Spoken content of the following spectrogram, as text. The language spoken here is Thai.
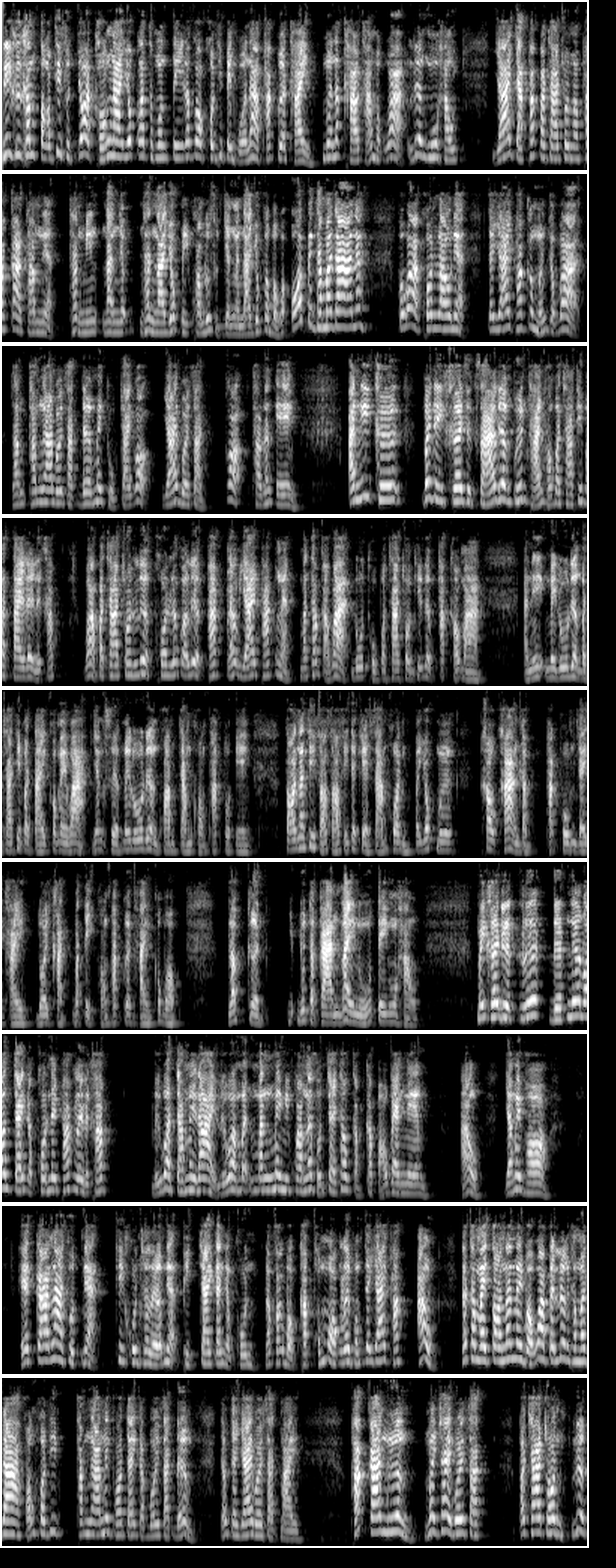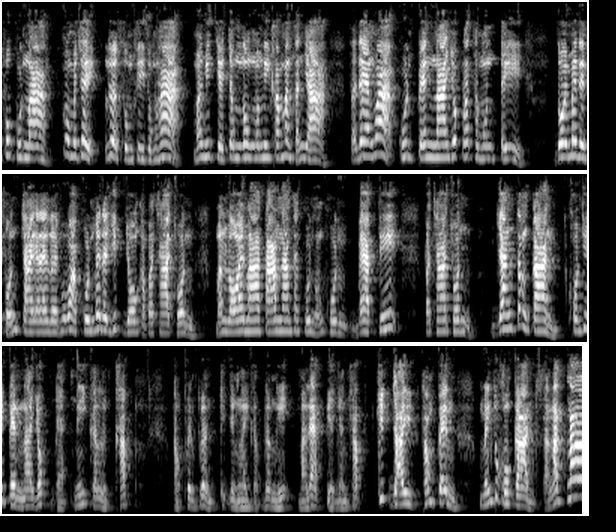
นี่คือคำตอบที่สุดยอดของนายกรัฐมนตรีแล้วก็คนที่เป็นหัวหน้าพักเพื่อไทย เมื่อนักข่าวถามบอกว่า เรื่องงูเห่าย้ายจากพักประชาชนมาพักกล้าทำเนี่ย ท่านมีนายท่านนายกมีความรู้สึกยังไงนายกก็บอกว่าโอ้เป็นธรรมดานะ เพราะว่าคนเราเนี่ยจะย้ายพักก็เหมือนกับว่าทำทำงานบริษัทเดิมไม่ถูกใจก็ย้ายบริษัทก็เท่านั้นเอง อันนี้คือไม่ได้เคยศึกษาเรื่องพื้นฐานของประชาธิปไตยเลยหรือครับ ว่าประชาชนเลือกคนแล้วก็เลือกพักแล้วย้ายพักเนี่ยมันเท่ากับว่าดูถูกประชาชนที่เลือกพักเขามา อันนี้ไม่รู้เรื่องประชาธิปไตยก็ไม่ว่า ยังเสือกไม่รู้เรื่องความจำของพรรคตัวเอง ตอนนั้นที่สสศรีสะเกดสามคนไปยกมือเข้าข้างกับพรรคภูมิใจไทย โดยขัดมติของพรรคเพื่อไทยก็บอก แล้วเกิดยุทธการไล่หนูตีงูเห่า ไม่เคยเดือดเลือดเดือดเนื้อร้อนใจกับคนในพรรคเลยหรือครับ หรือว่าจำไม่ได้ หรือว่ามันมันไม่มีความน่าสนใจเท่ากับกระเป๋าแบรนด์เนม เอ้ายังไม่พอ เหตุการณ์ล่าสุดเนี่ย ที่คุณเฉลิมเนี่ย ผิดใจกันกับคุณ แล้วเขาบอกครับ ผมออกเลย ผมจะย้ายพักเอ้า แล้วทำไมตอนนั้นไม่บอกว่าเป็นเรื่องธรรมดาของคนที่ทำงานไม่พอใจกับบริษัทเดิม แล้วจะย้ายบริษัทใหม่พักการเมืองไม่ใช่บริษัท ประชาชนเลือกพวกคุณมา ก็ไม่ใช่เลือกสุ่มสี่สุ่มห้ามันมีเจตจำนงมันมีคำมั่นสัญญา แสดงว่าคุณเป็นนายกรัฐมนตรี โดยไม่ได้สนใจอะไรเลย เพราะว่าคุณไม่ได้ยึดโยงกับประชาชน มันลอยมาตามนามสกุลของคุณ แบบนี้ ประชาชนยังต้องการคนที่เป็นนายกแบบนี้กันหรือครับ เอาเพื่อนๆ คิดยังไงกับเรื่องนี้ มาแลกเปลี่ยนกันครับ คิดใหญ่ทำเป็นเหม็นทุกโครงการสลัดเน่า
